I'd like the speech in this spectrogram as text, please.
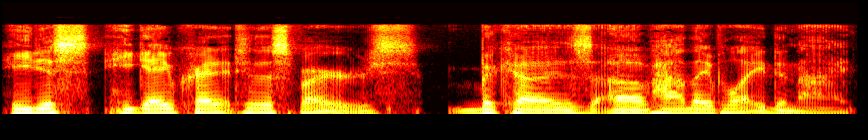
he just he gave credit to the Spurs because of how they played tonight.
